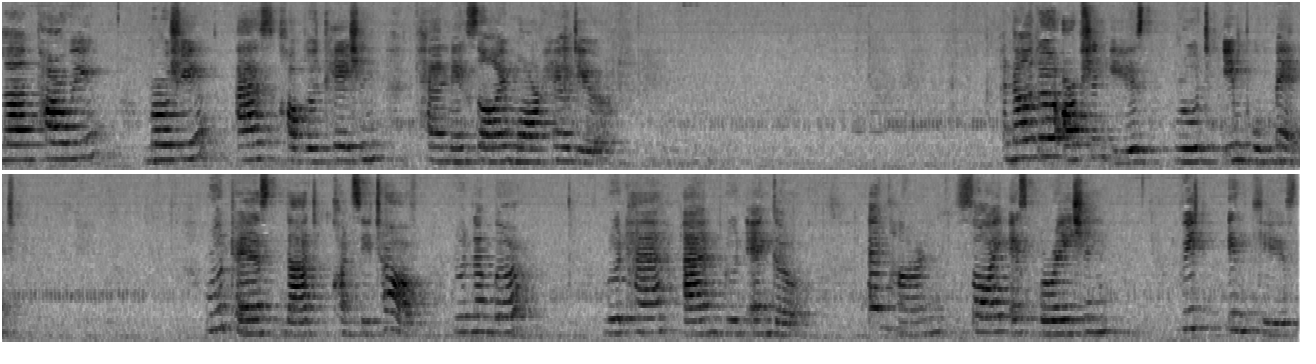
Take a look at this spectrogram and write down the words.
Land powering, mulching, and crop can make soil more healthier. Another option is root improvement. Root trees that consist of root number, root hair, and root angle enhance soil exploration, which increase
